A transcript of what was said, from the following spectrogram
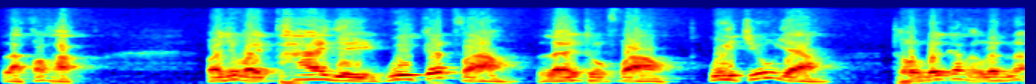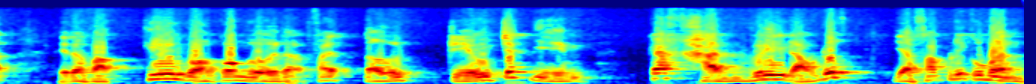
là có thật. Và như vậy thay vì quy kết vào lệ thuộc vào quy chiếu vào thượng đế các thần linh đó thì đạo Phật kêu gọi con người đó phải tự chịu trách nhiệm các hành vi đạo đức và pháp lý của mình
